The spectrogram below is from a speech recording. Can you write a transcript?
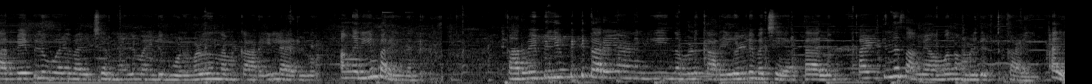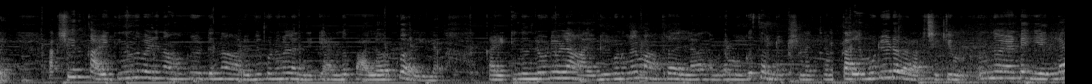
കറിവേപ്പില പോലെ വലിച്ചെറിഞ്ഞാലും അതിന്റെ ഗുണങ്ങളൊന്നും നമുക്ക് അറിയില്ലായിരുന്നു. അങ്ങനെയും പറയുന്നുണ്ട്. കറിവേപ്പിലയെ പറ്റി പറയുകയാണെങ്കിൽ നമ്മൾ കറികളിൽ ഇവ ചേർത്താലും കഴിക്കുന്ന സമയമാകുമ്പോൾ നമ്മളിതെടുത്ത് കളയും അല്ലേ? പക്ഷേ ഇത് കഴിക്കുന്നത് വഴി നമുക്ക് കിട്ടുന്ന ആരോഗ്യ ഗുണങ്ങൾ എന്തൊക്കെയാണെന്ന് പലർക്കും അറിയില്ല. കഴിക്കുന്നതിലൂടെയുള്ള ആരോഗ്യ ഗുണങ്ങൾ മാത്രമല്ല നമ്മുടെ മുഖ സംരക്ഷണത്തിനും തലമുടിയുടെ വളർച്ചയ്ക്കും എന്ന് വേണ്ട എല്ലാ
